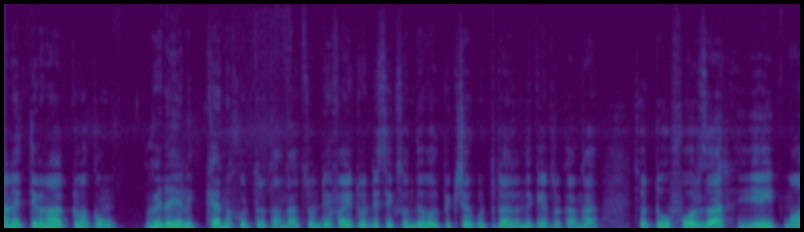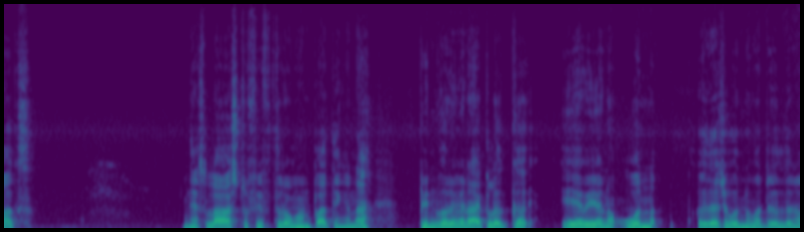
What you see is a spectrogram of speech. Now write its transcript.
அனைத்து வினாக்களுக்கும் விடையளிக்கன்னு கொடுத்துருக்காங்க. டுவெண்ட்டி ஃபைவ் டுவெண்ட்டி சிக்ஸ் வந்து ஒரு பிக்சர் கொடுத்துட்டு அதுலேருந்து கேட்டிருக்காங்க. So two four sir eight marks next last fifth roman பார்த்தீங்கன்னா பின்வரும் வினாக்களுக்கு ஏவையனும் ஒன்று ஏதாச்சும் ஒன்று மட்டும் எழுதுனா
